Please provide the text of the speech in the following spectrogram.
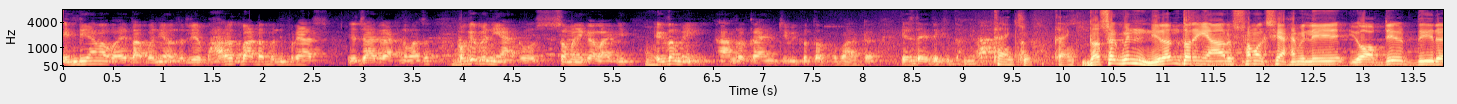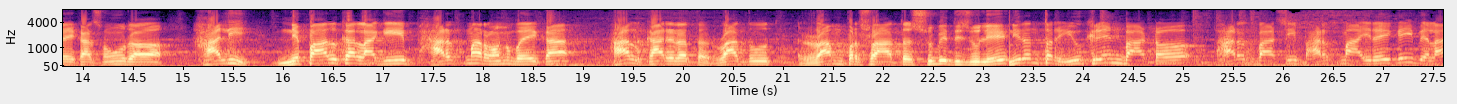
इन्डियामा भए तापनि हजुरले भारतबाट पनि प्रयास यो जारी राख्नु भएको छ। पक्कै पनि यहाँको समयका लागि एकदमै हाम्रो क्राइम टिभीको तर्फबाट हृदयदेखि धन्यवाद। थ्याङ्क यू थ्याङ्क दर्शकबिन निरन्तर यहाँहरू समक्ष हामीले यो अपडेट दिइरहेका छौँ र हाली नेपालका लागि भारतमा रहनुभएका हाल कार्यरत राजदूत रामप्रसाद सुवेदीज्यूले निरन्तर युक्रेनबाट भारतवासी भारतमा आइरहेकै बेला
